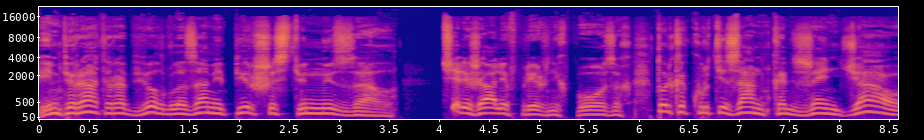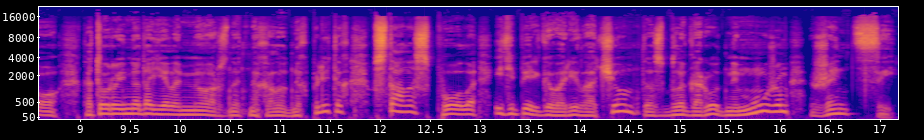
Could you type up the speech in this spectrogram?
Император обвел глазами пиршественный зал. Все лежали в прежних позах, только куртизанка Джен Джао, которой надоело мерзнуть на холодных плитах, встала с пола и теперь говорила о чем-то с благородным мужем Жень Ци.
